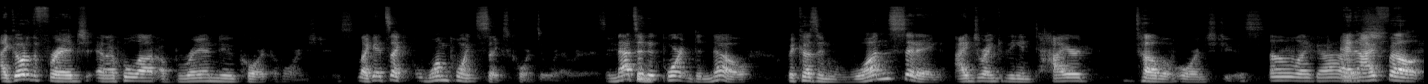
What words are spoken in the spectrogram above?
I go to the fridge and I pull out a brand new quart of orange juice. Like it's like 1.6 quarts or whatever it is. And that's important to know because in one sitting, I drank the entire tub of orange juice. oh my god. And I felt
